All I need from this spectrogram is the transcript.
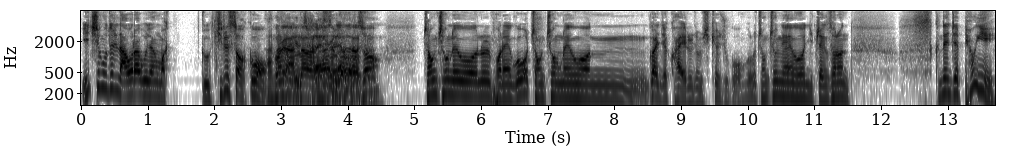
이 친구들이 나오라고 그냥 막 그 길을 안 나가요. 네, 나가죠. 정청래 의원을 보내고 정청래 의원과 이제 과외를 좀 시켜주고 그리고 정청래 의원 입장에서는 근데 이제 평이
